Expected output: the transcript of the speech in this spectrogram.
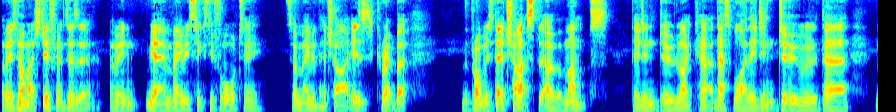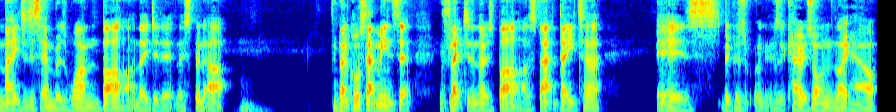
I mean, it's not much difference, is it? I mean, yeah, maybe 60 40. So maybe their chart is correct. But the problem is their chart split over months. They didn't do like, uh, that's why they didn't do the May to December as one bar. They did it, they split it up. But of course, that means that reflected in those bars, that data is because because it carries on like how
